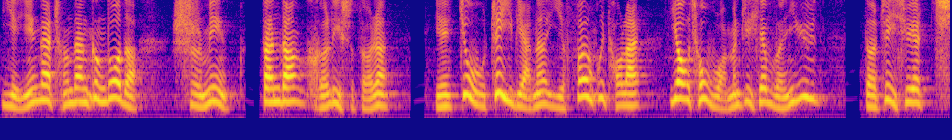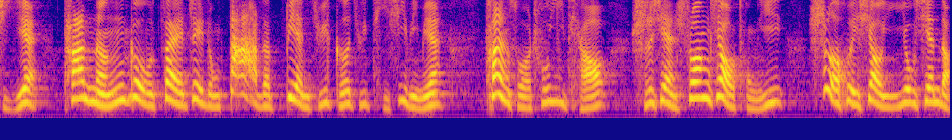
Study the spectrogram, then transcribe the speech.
也应该承担更多的使命担当和历史责任。也就这一点呢，也翻回头来要求我们这些文娱的这些企业。它能够在这种大的变局格局体系里面，探索出一条实现双效统一、社会效益优先的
